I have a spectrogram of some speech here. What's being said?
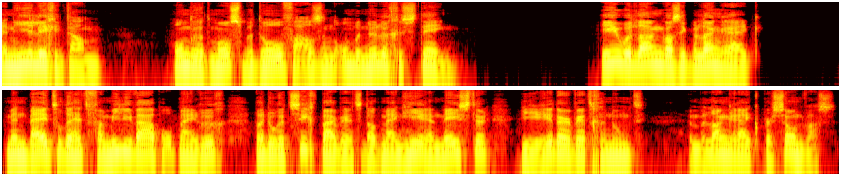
En hier lig ik dan, onder het mos bedolven als een onbenullige steen. Eeuwenlang was ik belangrijk. Men beitelde het familiewapen op mijn rug, waardoor het zichtbaar werd dat mijn heer en meester, die ridder werd genoemd, een belangrijk persoon was.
